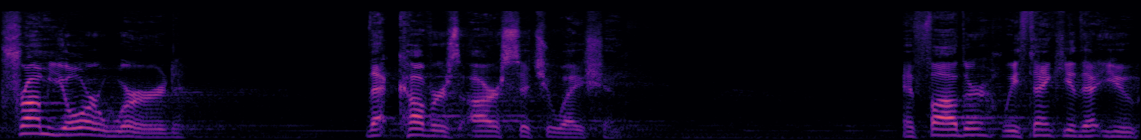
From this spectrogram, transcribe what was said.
from your word, that covers our situation? And Father, we thank you that you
